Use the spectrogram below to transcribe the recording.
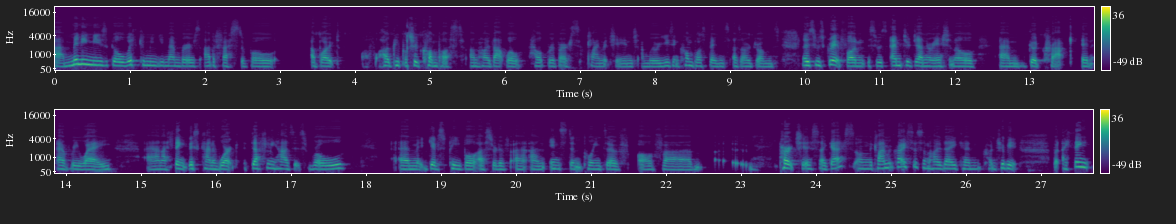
a mini musical with community members at a festival about how people should compost and how that will help reverse climate change. And we were using compost bins as our drums. Now, this was great fun. This was intergenerational, um, good crack in every way. And I think this kind of work definitely has its role. Um, it gives people a sort of a, an instant point of, of um, purchase, I guess, on the climate crisis and how they can contribute. But I think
